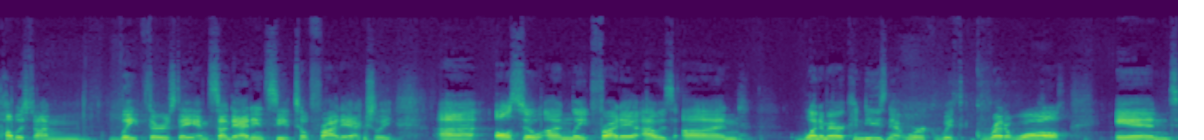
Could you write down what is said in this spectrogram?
published on late Thursday and Sunday. I didn't see it till Friday actually. Uh, also on late Friday, I was on One American News Network with Greta Wall. and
